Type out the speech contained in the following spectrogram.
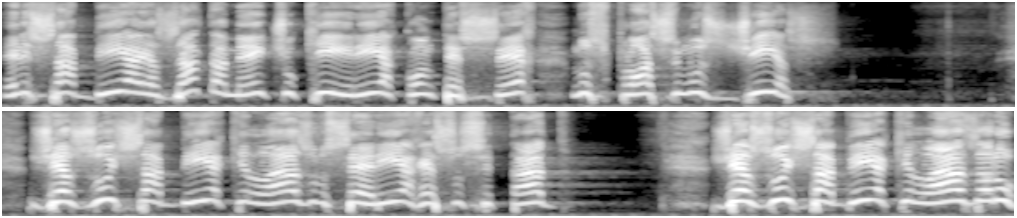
ele sabia exatamente o que iria acontecer nos próximos dias. Jesus sabia que Lázaro seria ressuscitado. Jesus sabia que Lázaro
